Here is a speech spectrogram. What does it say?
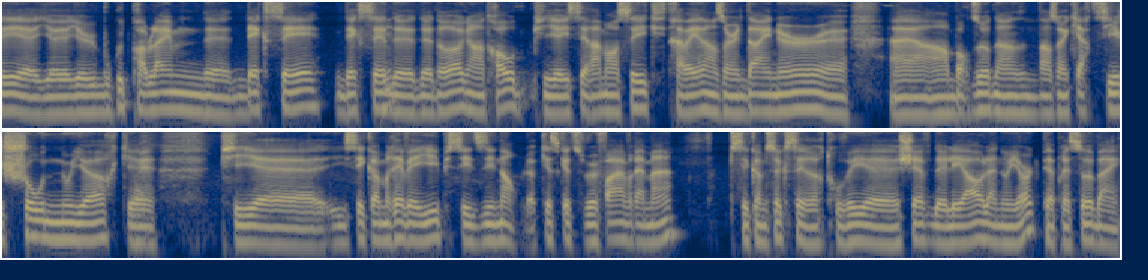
euh, il y, a, eu beaucoup de problèmes d'excès, d'excès mhm. de, drogue, entre autres. Puis euh, il s'est ramassé qu'il travaillait dans un diner euh, en bordure dans, un quartier chaud de New York. puis il s'est comme réveillé puis s'est dit non, là, qu'est-ce que tu veux faire vraiment? C'est comme ça qu'il s'est retrouvé chef de Léal à New York. Puis après ça, ben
